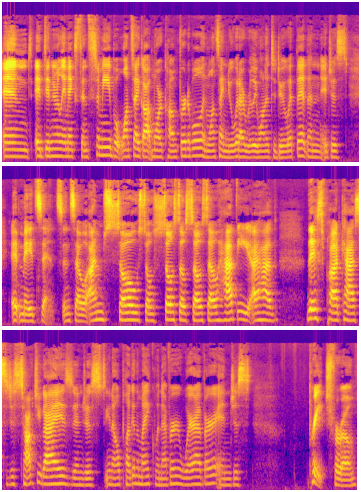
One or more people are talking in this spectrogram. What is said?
and it didn't really make sense to me. But once I got more comfortable and once I knew what I really wanted to do with it, then it just it made sense. And so I'm so, so, so, so, so, so happy I have this podcast to just talk to you guys and just, you know, plug in the mic whenever, wherever, and just preach for real.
